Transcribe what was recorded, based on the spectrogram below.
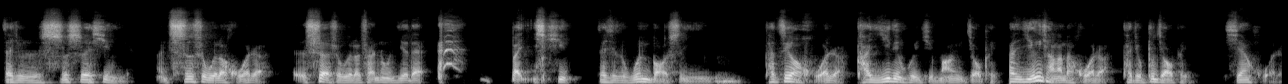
再就是“食色性也”，吃是为了活着，色是为了传宗接代，本性。再就是“温饱是淫欲”。他只要活着，他一定会去忙于交配。但影响了他活着，他就不交配，先活着。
